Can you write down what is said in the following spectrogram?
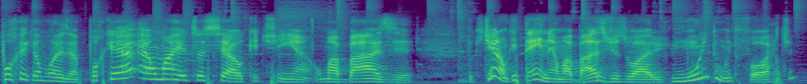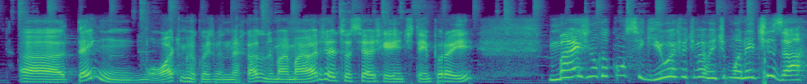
Por que, que é um bom exemplo? Porque é uma rede social que tinha uma base que tinha não, que tem, né, uma base de usuários muito, muito forte. Uh, tem um ótimo reconhecimento no mercado, uma das maiores redes sociais que a gente tem por aí, mas nunca conseguiu efetivamente monetizar.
